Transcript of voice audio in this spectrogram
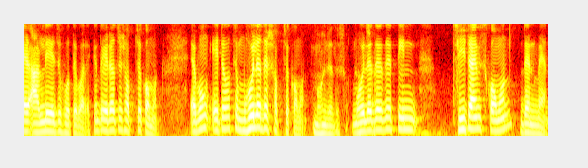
এর আর্লি এজে হতে পারে কিন্তু এটা হচ্ছে সবচেয়ে কমন এবং এটা হচ্ছে মহিলাদের সবচেয়ে কমন মহিলাদের মহিলাদের যে তিন three times common than man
